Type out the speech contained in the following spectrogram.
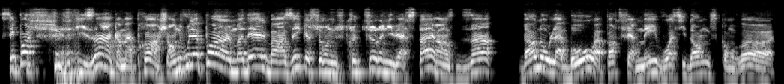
c'est pas suffisant comme approche. On ne voulait pas un modèle basé que sur une structure universitaire en se disant, dans nos labos, à porte fermée, voici donc ce qu'on va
